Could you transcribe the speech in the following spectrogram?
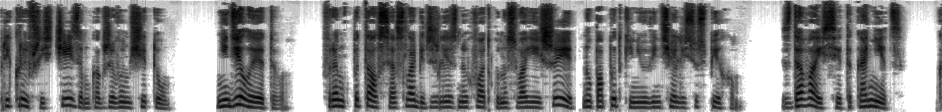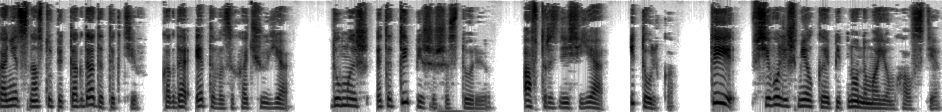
прикрывшись Чейзом как живым щитом. Не делай этого. Фрэнк пытался ослабить железную хватку на своей шее, но попытки не увенчались успехом. Сдавайся, это конец. Конец наступит тогда, детектив, когда этого захочу я. Думаешь, это ты пишешь историю? Автор здесь я. И только. Ты всего лишь мелкое пятно на моем холсте.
